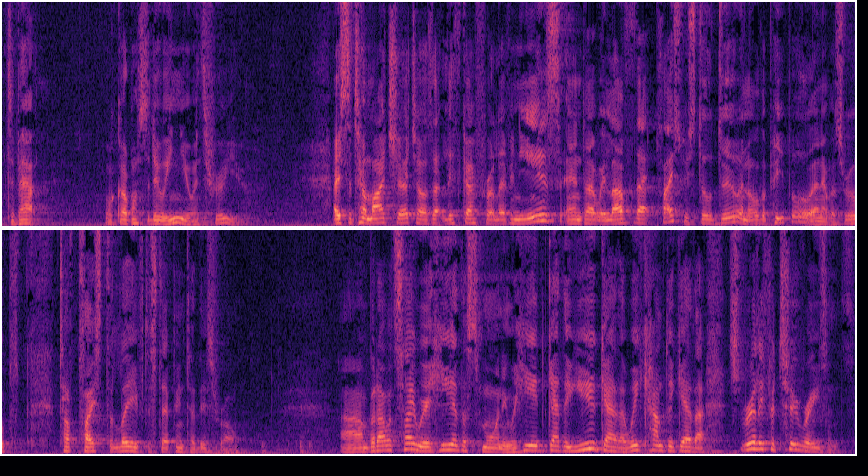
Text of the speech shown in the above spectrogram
It's about what God wants to do in you and through you. I used to tell my church, I was at Lithgow for 11 years, and uh, we loved that place. We still do, and all the people, and it was a real tough place to leave to step into this role. Um, but I would say we're here this morning. We're here to gather. You gather. We come together. It's really for two reasons.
